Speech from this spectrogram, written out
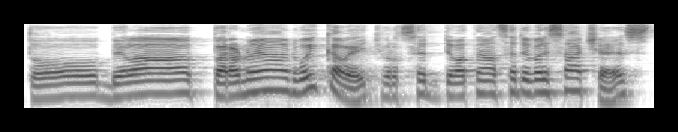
To byla Paranoia 2, viď? v roce 1996.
